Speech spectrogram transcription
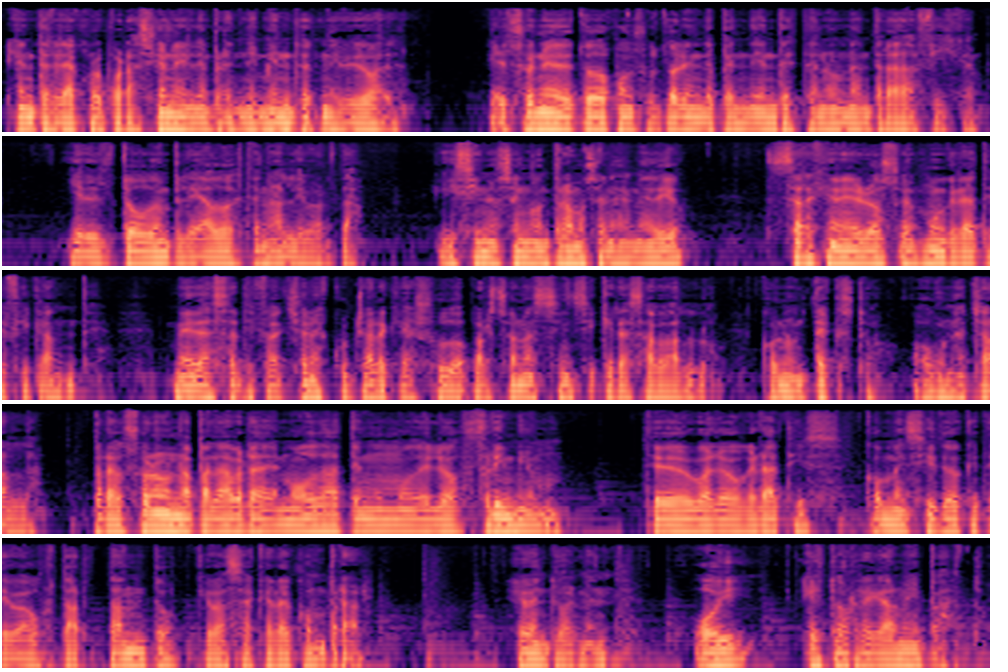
Entre la corporación y el emprendimiento individual. El sueño de todo consultor independiente está en una entrada fija y el todo empleado es tener libertad. ¿Y si nos encontramos en el medio? Ser generoso es muy gratificante. Me da satisfacción escuchar que ayudo a personas sin siquiera saberlo, con un texto o una charla. Para usar una palabra de moda tengo un modelo freemium. Te doy valor gratis, convencido que te va a gustar tanto que vas a querer comprar. Eventualmente. Hoy esto es regar mi pasto.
